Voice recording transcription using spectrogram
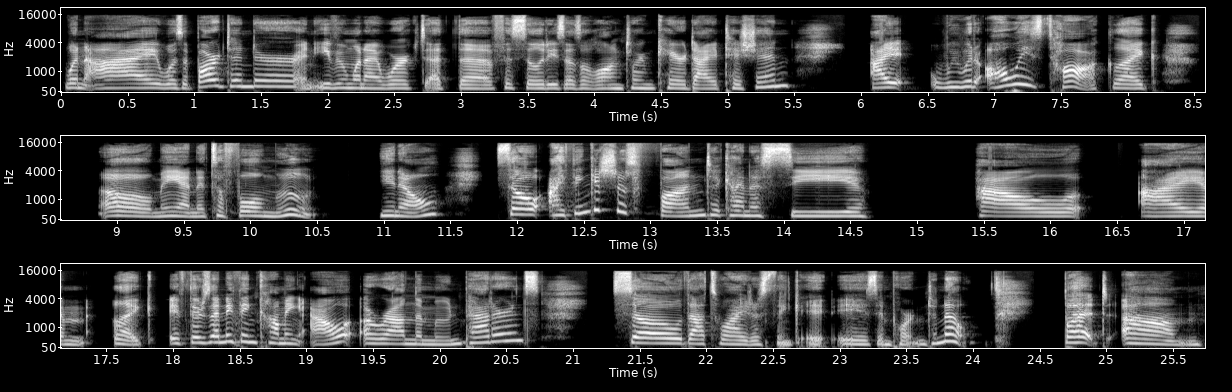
when I was a bartender and even when I worked at the facilities as a long-term care dietitian, I, we would always talk like, oh man, it's a full moon, you know? So I think it's just fun to kind of see how I am like, if there's anything coming out around the moon patterns. So that's why I just think it is important to know. But um,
